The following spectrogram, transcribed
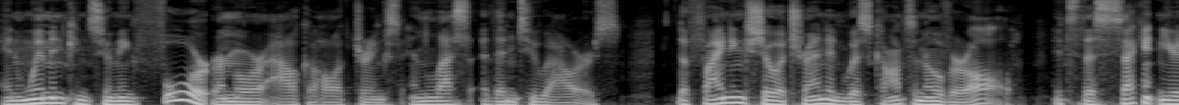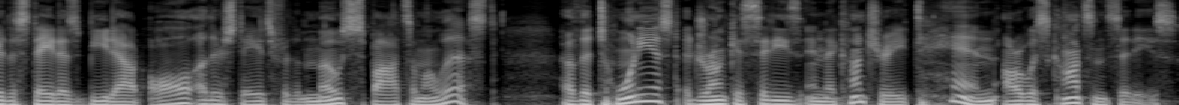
and women consuming four or more alcoholic drinks in less than two hours. The findings show a trend in Wisconsin overall. It's the second year the state has beat out all other states for the most spots on the list. Of the 20th drunkest cities in the country, 10 are Wisconsin cities.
